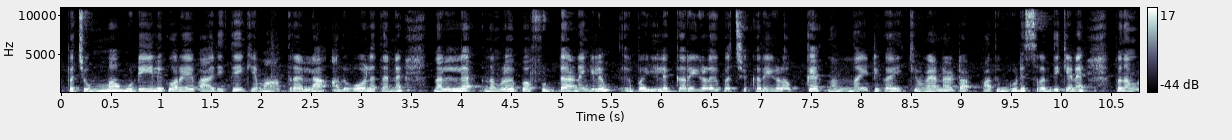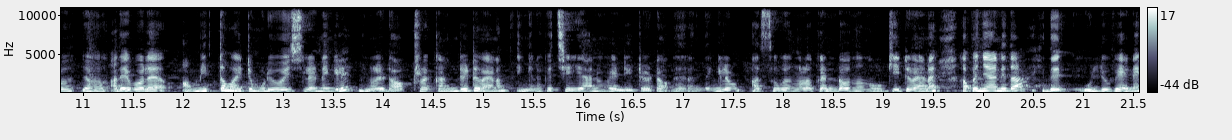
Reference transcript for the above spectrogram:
അപ്പോൾ ചുമ്മാ മുടിയിൽ കുറേ വാരിത്തേക്ക് മാത്രമല്ല അതുപോലെ തന്നെ നല്ല നമ്മൾ ഇപ്പോൾ ഫുഡാണെങ്കിലും ഇപ്പോൾ ഇലക്കറികൾ പച്ചക്കറികളൊക്കെ നന്നായിട്ട് കഴിക്കും വേണം കേട്ടോ. അപ്പം അതും കൂടി ശ്രദ്ധിക്കണേ. ഇപ്പം നമ്മൾ അതേപോലെ അമിതമായിട്ട് മുടി കൊഴിച്ചിലുണ്ടെങ്കിൽ നിങ്ങൾ ഡോക്ടറെ കണ്ടിട്ട് വേണം ഇങ്ങനെയൊക്കെ ചെയ്യാനും വേണ്ടിയിട്ട് കേട്ടോ. വേറെ എന്തെങ്കിലും അസുഖങ്ങളൊക്കെ ഉണ്ടോ എന്ന് നോക്കിയിട്ട് വേണേ. അപ്പം ഞാനിതാ ഇത് ഉലുവയാണ്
